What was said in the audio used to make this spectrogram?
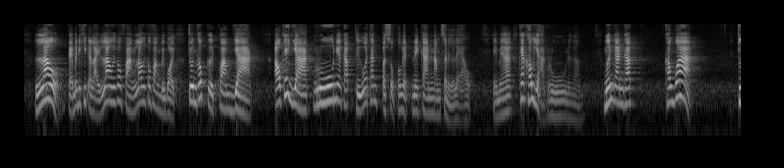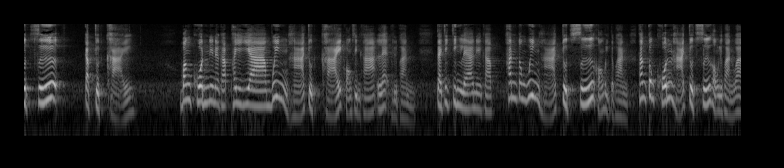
ๆเล่าแต่ไม่ได้คิดอะไร เล่าให้เขาฟังเล่าให้เขาฟังบ่อยๆ จนเขาเกิดความอยาก เอาแค่อยากรู้เนี่ยครับถือว่าท่านประสบความสำเร็จในการนำเสนอแล้วเห็นไหมฮะแค่เขาอยากรู้นะครับ เหมือนกันครับคำว่าจุดซื้อกับจุดขาย บางคนนี่นะครับพยายามวิ่งหาจุดขายของสินค้าและผลิตภัณฑ์ แต่จริง ๆ แล้วเนี่ยครับท่านต้องวิ่งหาจุดซื้อของผลิตภัณฑ์ ท่านต้องค้นหาจุดซื้อของผลิตภัณฑ์ว่า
